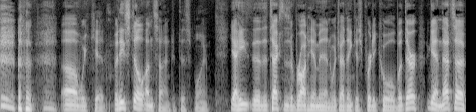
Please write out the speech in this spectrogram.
oh, we kid, but he's still unsigned at this point. Yeah, he the, the Texans have brought him in, which I think is pretty cool. But they're again, that's a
